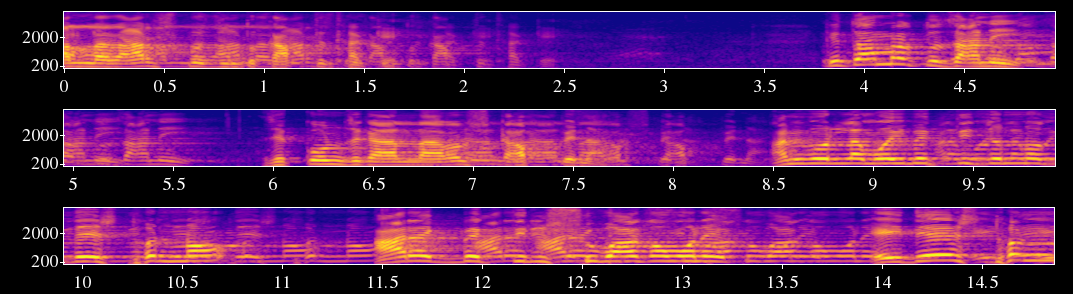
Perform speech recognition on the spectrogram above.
আল্লাহর আরশ পর্যন্ত কাঁপতে থাকে। কিন্তু আমরা তো জানি। যে কোন জায়গায় আল্লাহ আরশ কাঁপবে না। আমি বললাম, ওই ব্যক্তির জন্য দেশ ধন্য, আরেক ব্যক্তির শুভাগমনে এই দেশ ধন্য।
